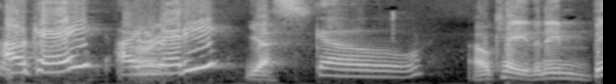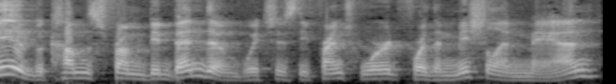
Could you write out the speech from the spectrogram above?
no. okay, are All you right. ready? Yes. Go. Okay, the name Bib comes from bibendum, which is the French word for the Michelin man.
